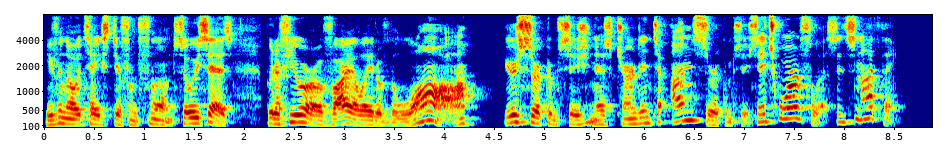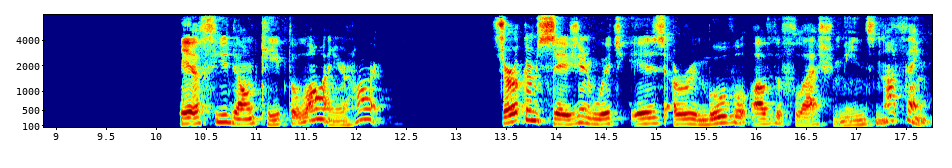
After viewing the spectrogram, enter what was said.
even though it takes different forms. So he says, But if you are a violator of the law, your circumcision has turned into uncircumcision. It's worthless, it's nothing if you don't keep the law in your heart. Circumcision, which is a removal of the flesh, means nothing.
